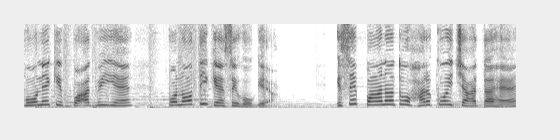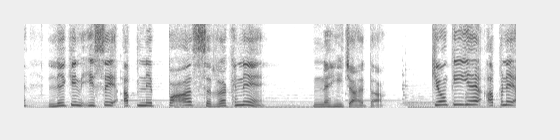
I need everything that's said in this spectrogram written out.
होने के बाद भी यह पनौती कैसे हो गया? इसे पाना तो हर कोई चाहता है, लेकिन इसे अपने पास रखने नहीं चाहता, क्योंकि यह अपने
